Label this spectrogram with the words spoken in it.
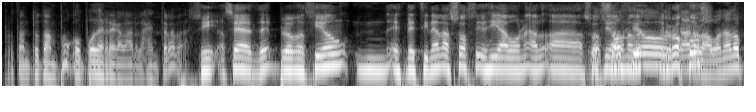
por tanto tampoco puede regalar las entradas. Sí, o sea, de promoción mm, es destinada a socios y abonados a Los socios, abonados rojos. claro, los abonados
